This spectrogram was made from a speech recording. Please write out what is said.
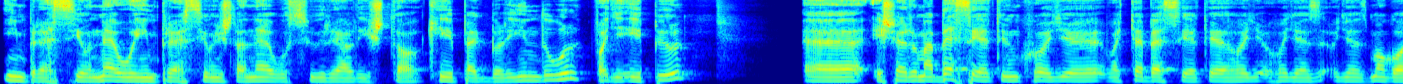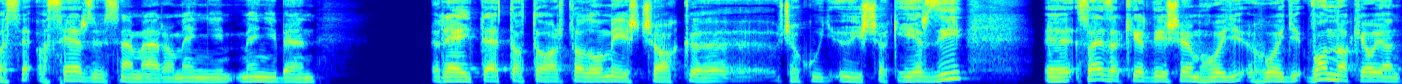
impresszió, neoimpressionista, neoszürrealista képekből indul, vagy épül, e, és erről már beszéltünk, hogy, vagy te beszéltél, hogy, hogy, ez, hogy ez maga a szerző számára mennyi, mennyiben rejtett a tartalom, és csak, csak úgy ő is csak érzi. Szóval ez a kérdésem, hogy, hogy vannak-e olyan,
